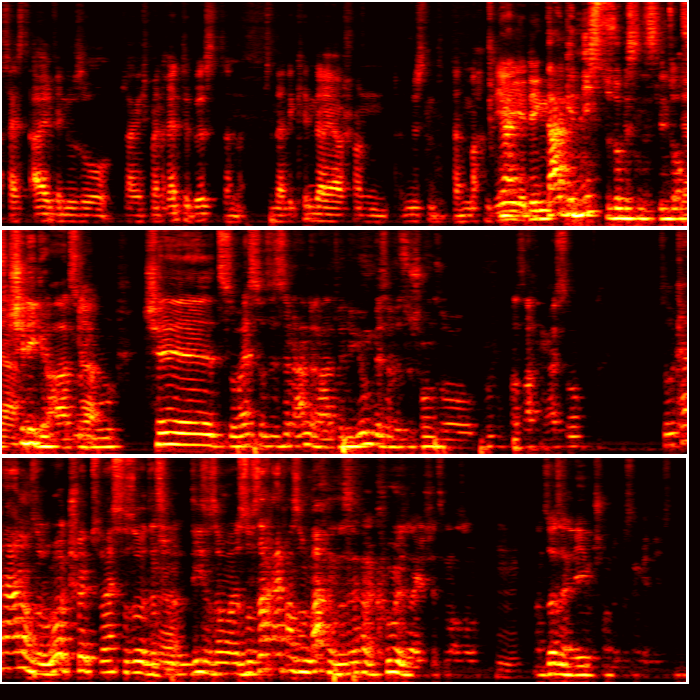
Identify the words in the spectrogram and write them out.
was heißt alt, wenn du so, sage ich mal, in Rente bist, dann sind deine Kinder ja schon, dann müssen, dann machen die Ja, ihr Ding. da genießt du so ein bisschen das Leben, so auf Ja. chillige Art. So, Ja. Du chillst, so weißt du, das ist eine andere Art. Wenn du jung bist, dann willst du schon so hm, ein paar Sachen, weißt du. So, keine Ahnung, so Roadtrips, weißt du, so, dass Ja. diesen Sommer, so Sachen einfach so machen, das ist einfach cool, sag ich jetzt mal so. Hm. Man soll sein Leben schon ein bisschen genießen,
